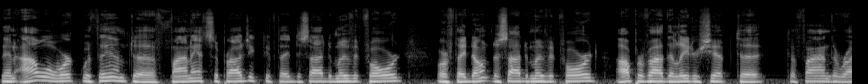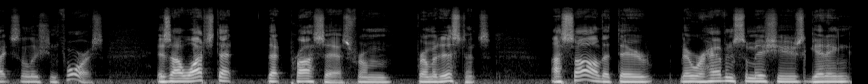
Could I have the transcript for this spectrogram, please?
then I will work with them to finance the project if they decide to move it forward, or if they don't decide to move it forward, I'll provide the leadership to to find the right solution for us. As I watched that that process from from a distance, I saw that there there were having some issues getting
